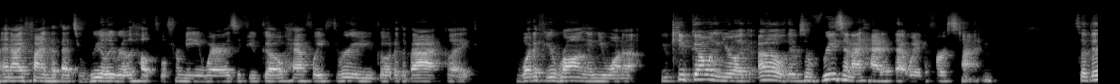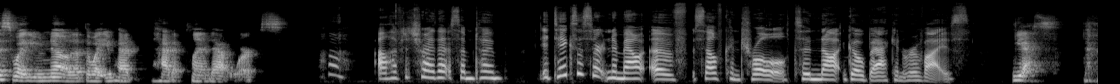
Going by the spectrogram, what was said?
And I find that that's really, really helpful for me. Whereas if you go halfway through, you go to the back, like, what if you're wrong and you want to, you keep going and you're like, oh, there's a reason I had it that way the first time. So this way, you know that the way you had had it planned out works. Huh. I'll have to try that sometime. It takes a certain amount of self control to not go back and revise. Yes.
